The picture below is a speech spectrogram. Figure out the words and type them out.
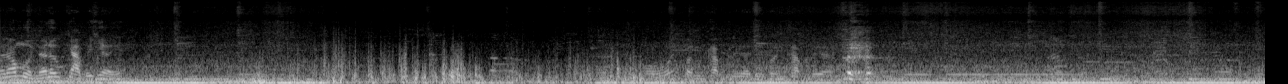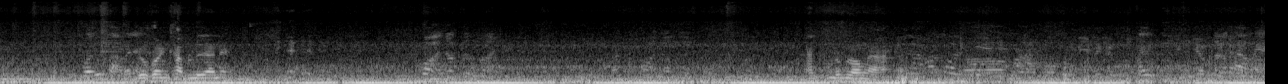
ไม่ต้องหมุนนะเราจับเฉยโอ้ยคนขับเรือดูคนขับเรือดูคนขับเรือเนี่ย พ่อชอบตื่นเท่าไหร่ อันลุกลงเหรอ ไอ้เดี๋ยวข้าวแม่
